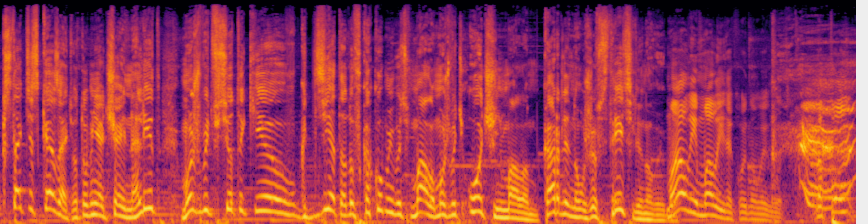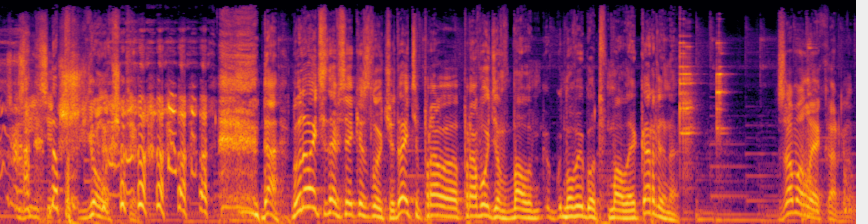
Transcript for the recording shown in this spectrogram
кстати сказать, вот у меня чай налит, может быть, все-таки где-то, ну, в каком-нибудь малом, может быть, очень малом Карлина уже встретили Новый год. Малый-малый такой Новый год. На пол, извините, елочки. Да, ну давайте на всякий случай, давайте про- проводим в малом, Новый год в Малое Карлино. За Малая Карлина.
